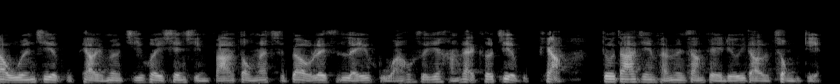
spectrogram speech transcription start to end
那无人机的股票有没有机会先行发动？那指标有类似雷虎啊，或是一些航太科技的股票，都是大家今天盘面上可以留意到的重点。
